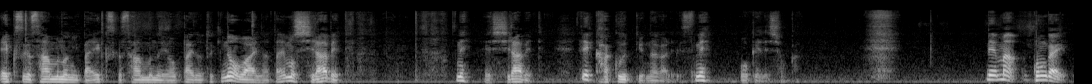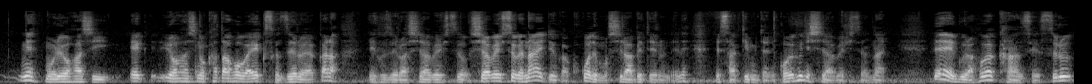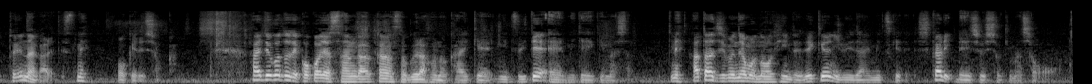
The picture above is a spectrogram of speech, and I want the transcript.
x が3分の 2π、x が3分の 4π の時の y の値も調べて、ね、調べて、で、書くっていう流れですね。OK でしょうか。 で、まあ、今回、ね、もう両端、え両端の片方が x が0やから F0 は調べる必要、調べる必要がないというか、ここでも調べてるんでね、でさっきみたいにこういうふうに調べる必要はない。で、グラフが完成するという流れですね。OK でしょうか。はい、ということで、ここでは三角関数のグラフの会計について、えー、見ていきました。ね、あとは自分でもノーヒントでできるように類題見つけて、しっかり練習しておきましょう。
